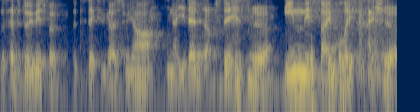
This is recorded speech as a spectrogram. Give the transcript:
has had to do this, but the detective goes to me, "Oh, you know, your dad's upstairs Yeah. in this same police station. Yeah.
